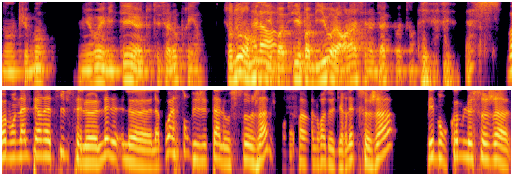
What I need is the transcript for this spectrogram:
Donc euh, bon, Mieux vaut éviter euh, toutes ces saloperies. Hein. Surtout, en plus, Alors- s'il n'est pas, pas bio, alors là, c'est le jackpot. Hein. Moi, mon alternative, c'est le, le- la boisson végétale au soja. On n'a pas le droit de dire lait de soja. Mais bon, comme le soja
